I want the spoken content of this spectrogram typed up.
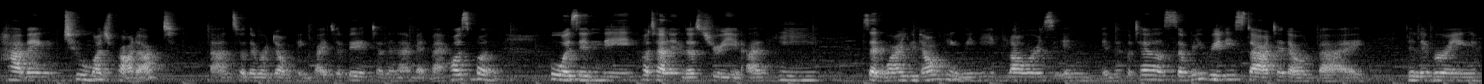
having too much product and so they were dumping quite a bit. And then i met my husband who was in the hotel industry and he said why are you dumping? We need flowers in, in the hotels so we really started out by delivering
